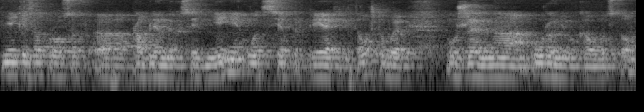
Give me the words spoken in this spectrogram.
неких запросов э, проблемных соединений от всех предприятий для того, чтобы уже на уровне руководства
